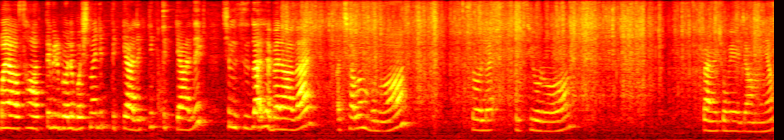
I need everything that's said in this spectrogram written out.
Bayağı saatte bir böyle başına gittik geldik gittik geldik. Şimdi sizlerle beraber açalım bunu. Şöyle kesiyorum. Ben de çok heyecanlıyım.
